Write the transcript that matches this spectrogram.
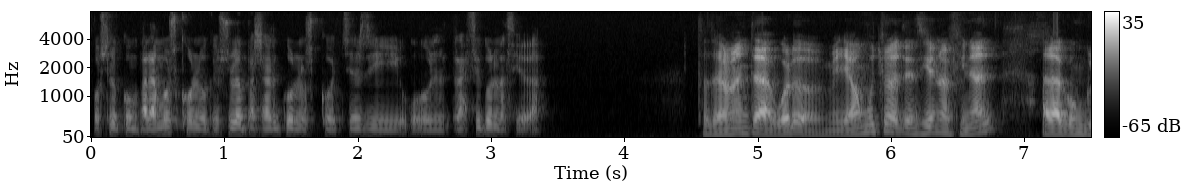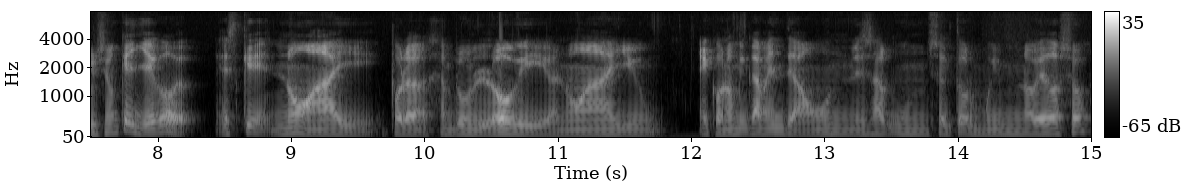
o si lo comparamos con lo que suele pasar con los coches y con el tráfico en la ciudad. Totalmente de acuerdo. Me llama mucho la atención al final a la conclusión que llego es que no hay, por ejemplo, un lobby o no hay económicamente aún es un sector muy novedoso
